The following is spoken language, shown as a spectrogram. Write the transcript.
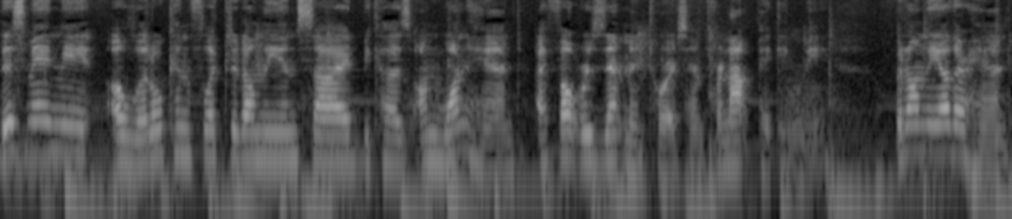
This made me a little conflicted on the inside because, on one hand, I felt resentment towards him for not picking me, but on the other hand,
